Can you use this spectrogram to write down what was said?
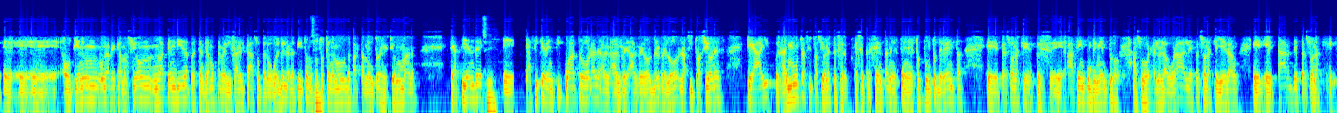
eh, eh, eh, o tiene un- una reclamación no atendida, pues tendríamos que revisar el caso, pero vuelvo y le repito, nosotros tenemos un departamento de gestión humana que atiende Sí. eh, casi que 24 horas al- al- alrededor del reloj las situaciones que hay, pues hay muchas situaciones que se, que se presentan en, este- en estos puntos de venta, eh, personas que pues eh, hacen incumplimiento a sus horarios laborales, personas que llegan eh, eh, tarde, personas que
